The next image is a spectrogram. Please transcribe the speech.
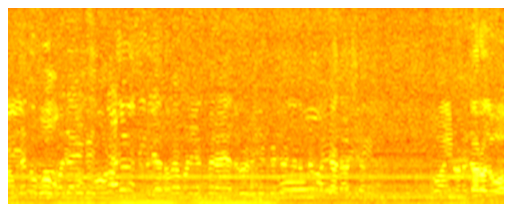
અમને તો બહુ મજા આવી ગઈ. તમે પણ એક ફેર અહીંનો નજારો જોવો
